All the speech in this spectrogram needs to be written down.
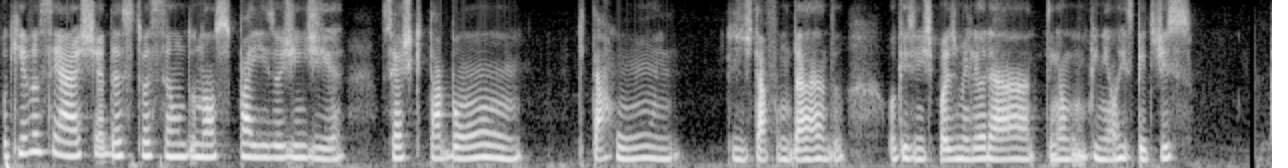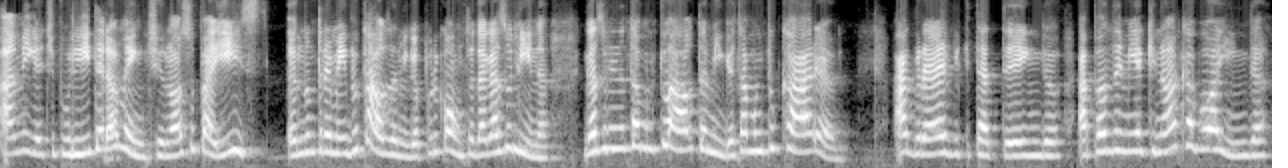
O que você acha da situação do nosso país hoje em dia? Você acha que tá bom, que tá ruim, que a gente tá afundado, ou que a gente pode melhorar? Tem alguma opinião a respeito disso? Amiga, tipo, literalmente, o nosso país anda um tremendo caos, amiga, por conta da gasolina. Gasolina tá muito alta, amiga, tá muito cara. A greve que tá tendo, a pandemia que não acabou ainda.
